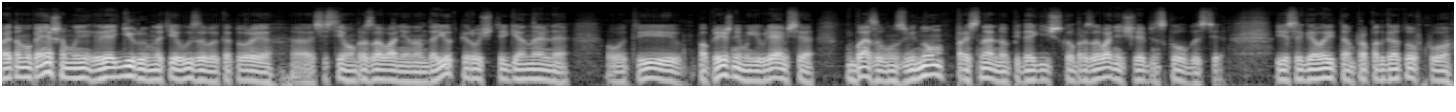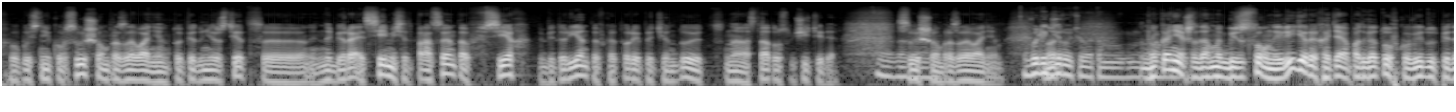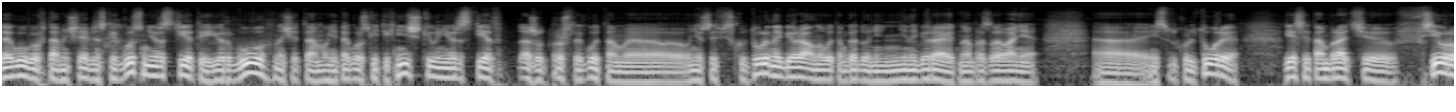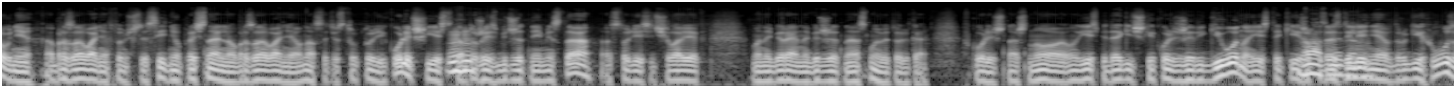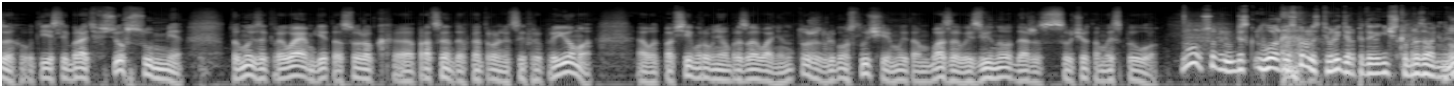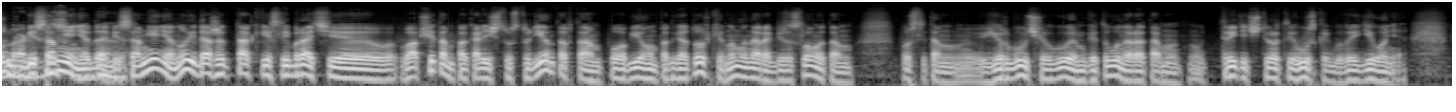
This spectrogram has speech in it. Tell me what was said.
Поэтому, конечно, мы реагируем на те вызовы, которые э, система образования нам дает, в первую очередь региональная, вот, и по-прежнему являемся базовым звеном профессионального педагогического образования Челябинской области. Если говорить там про подготовку выпускников с высшим образованием, то педуниверситет э, набирает 70% всех абитуриентов, которые претендуют на статус учителя да, с высшим да. образованием. Вы лидируете Но, в этом? Ну, конечно, да, мы безусловные лидеры, хотя подготовку ведут педагогов там и Челябинский госуниверситет, и ЮРГУ, значит, там Магнитогорский технический университет. Даже вот прошлый год там э, университет физкультуры набирал, но в этом году они не набирают на образование. Э, институт культуры. Если там брать э, все уровни образования, в том числе среднего профессионального образования, у нас, кстати, в структуре и колледж есть, угу. там тоже есть бюджетные места, 110 человек мы набираем на бюджетной основе только в колледж наш, но есть педагогические колледжи региона, есть такие же Разные, подразделения да. в других вузах. Вот если брать все в сумме, то мы закрываем где-то 40% контрольных цифр приема а вот, по всем уровням образования. Но тоже в любом случае мы там базовое звено даже с учетом СПО. Ну, собственно, без ложной скромности в лидер педагогического образования. Ну, брали, без сомнения, да, да, без сомнения. Ну и даже так, если брать э, вообще там по количеству студентов, там по объемам подготовки, ну мы, наверное, безусловно, там после там ЮРГУ, ЧЛГУ, МГТУ, наверное, там ну, третий, четвертый вуз как бы в регионе.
